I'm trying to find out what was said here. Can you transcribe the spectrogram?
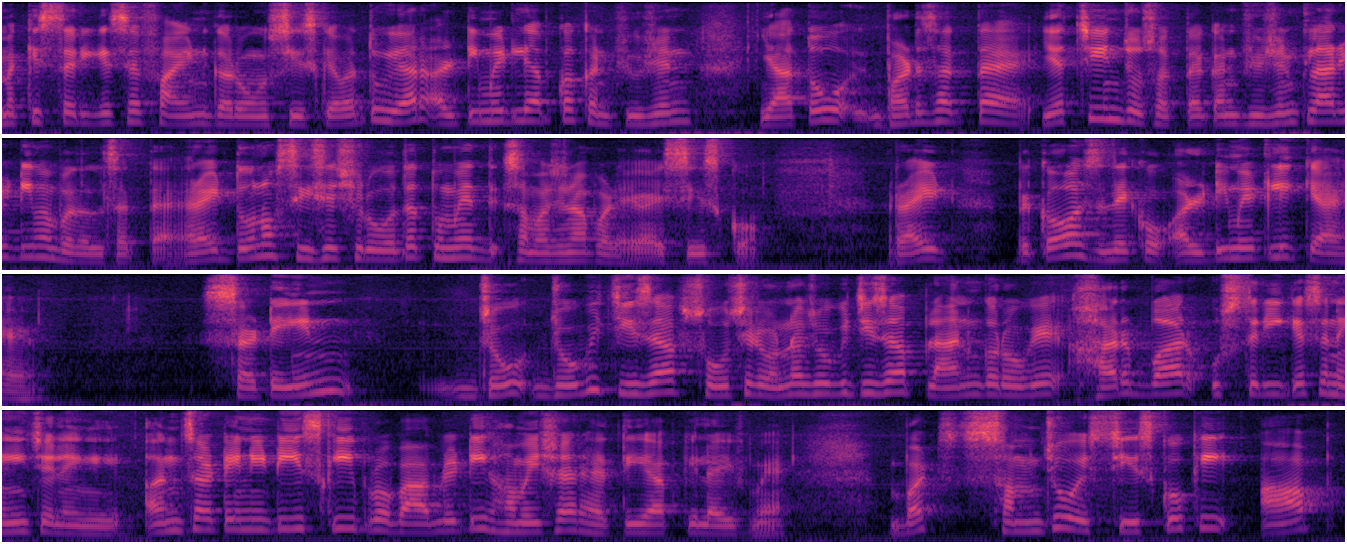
मैं किस तरीके से फाइंड करूँ उस चीज़ के बारे में तो यार अल्टीमेटली आपका कन्फ्यूज़न या तो बढ़ सकता है या चेंज हो सकता है कन्फ्यूज़न क्लैरिटी में बदल सकता है राइट दोनों सी से शुरू होता है, तुम्हें समझना पड़ेगा इस चीज़ को राइट बिकॉज़ देखो अल्टीमेटली क्या है? सर्टेन जो जो भी चीज़ें आप सोच रहे हो ना, जो भी चीज़ें आप प्लान करोगे, हर बार उस तरीके से नहीं चलेंगी। अनसर्टेनिटीज़ की प्रोबेबिलिटी हमेशा रहती है आपकी लाइफ में। बट समझो इस चीज़ को कि आप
